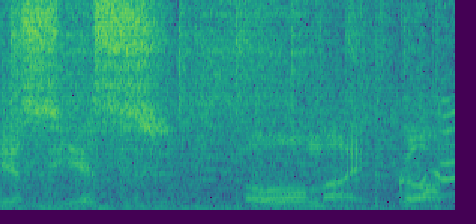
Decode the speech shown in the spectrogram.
Yes, yes. Oh my god.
